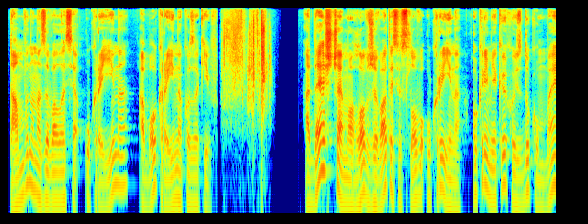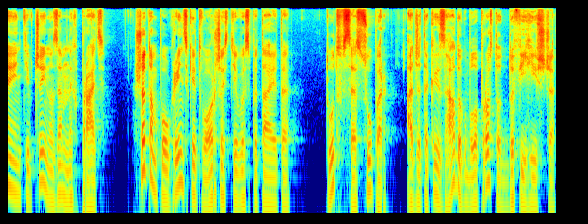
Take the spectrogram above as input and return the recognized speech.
Там вона називалася Україна або Країна козаків. А де ще могло вживатися слово Україна, окрім якихось документів чи іноземних праць? Що там по українській творчості, ви спитаєте? Тут все супер, адже таких згадок було просто дофігіще.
